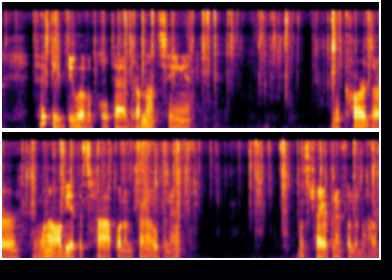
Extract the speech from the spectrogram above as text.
I feel like they do have a pull tab, but I'm not seeing it. And the cards are, they want to all be at the top when I'm trying to open it. Let's try opening it from the bottom.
